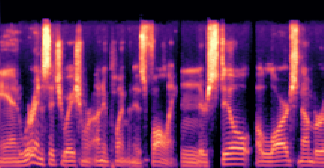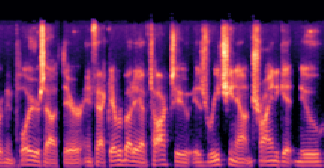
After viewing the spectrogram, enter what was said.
And we're in a situation where unemployment is falling. Mm. There's still a large number of employers out there. In fact, everybody I've talked to is reaching out and trying to get new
